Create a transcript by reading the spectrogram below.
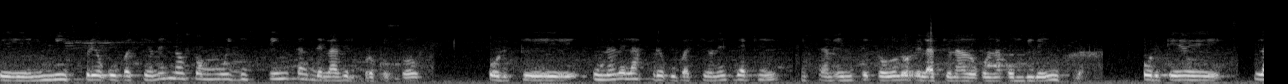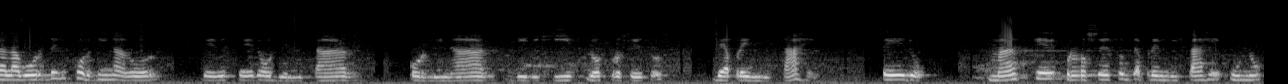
Eh, mis preocupaciones no son muy distintas de las del profesor, porque una de las preocupaciones de aquí precisamente todo lo relacionado con la convivencia, porque la labor del coordinador debe ser orientar, coordinar, dirigir los procesos de aprendizaje, pero más que procesos de aprendizaje, uno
